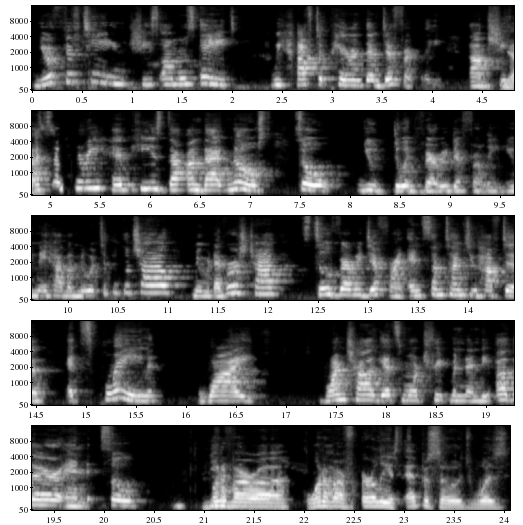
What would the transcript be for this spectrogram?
you're 15, she's almost eight. We have to parent them differently. Um, she yeah. has sensory, him, he's undiagnosed. So you do it very differently. You may have a neurotypical child, neurodiverse child, still very different. And sometimes you have to explain why one child gets more treatment than the other. And so one of our uh, one of our earliest episodes was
